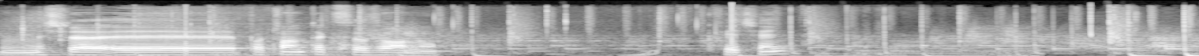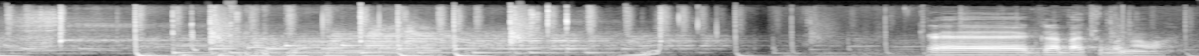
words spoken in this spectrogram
Myślę e, początek sezonu. Kwiecień? E, Gleba Czubunowa.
